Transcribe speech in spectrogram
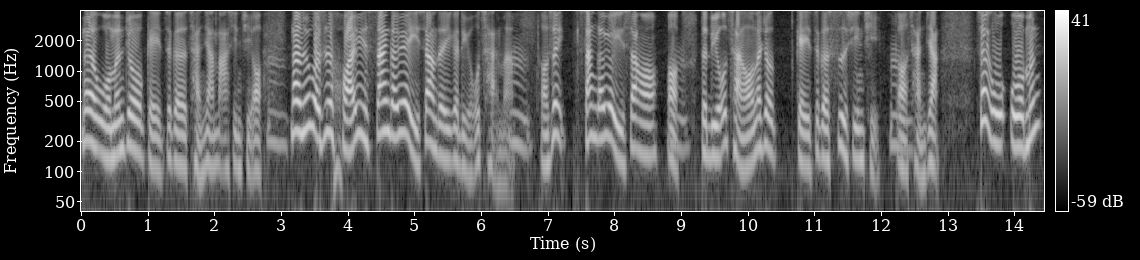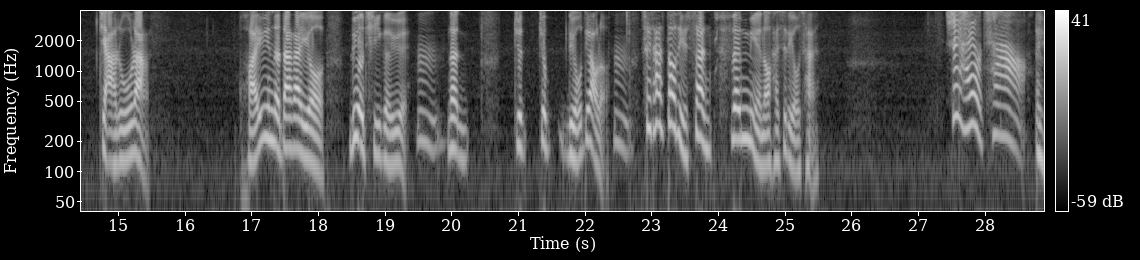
那我们就给这个产假八星期哦。嗯、那如果是怀孕三个月以上的一个流产嘛，嗯、哦，所以三个月以上哦哦的流产哦，那就给这个四星期哦产假。所以我我们假如啦，怀孕了大概有六七个月，嗯，那就就流掉了，嗯，所以它到底算分娩哦还是流产？所以还有差哦，哎，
